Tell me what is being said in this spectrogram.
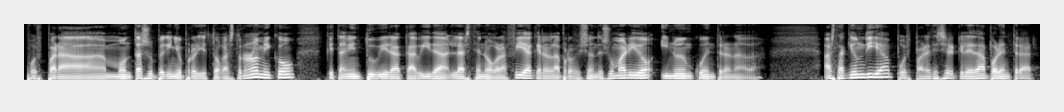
pues para montar su pequeño proyecto gastronómico, que también tuviera cabida la escenografía, que era la profesión de su marido, y no encuentra nada. Hasta que un día, pues parece ser que le da por entrar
